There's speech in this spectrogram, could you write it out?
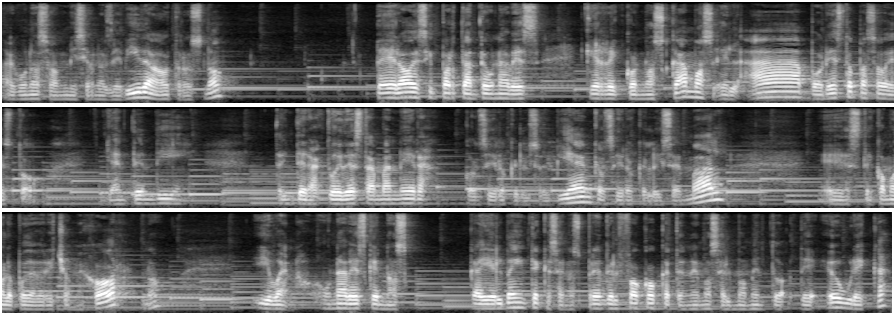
Algunos son misiones de vida, otros no. Pero es importante una vez que reconozcamos el, ah, por esto pasó esto, ya entendí, interactué de esta manera, considero que lo hice bien, considero que lo hice mal, este, cómo lo puedo haber hecho mejor, ¿no? Y bueno, una vez que nos cae el 20, que se nos prende el foco, que tenemos el momento de eureka,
